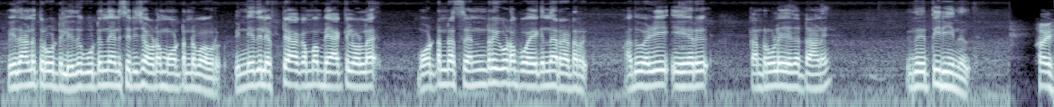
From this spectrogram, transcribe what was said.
അപ്പോൾ ഇതാണ് ത്രോട്ടിൽ ഇത് കൂട്ടുന്നതനുസരിച്ച് അവിടെ മോട്ടറിന്റെ പവർ പിന്നെ ഇത് ലെഫ്റ്റ് ആക്കുമ്പോൾ ബാക്കിലുള്ള മോട്ടറിന്റെ സെന്ററിൽ കൂടെ പോയേക്കുന്ന റഡർ അതുവഴി എയർ കൺട്രോൾ ചെയ്തിട്ടാണ് ഇത് തിരിയുന്നത്. ഹായ്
